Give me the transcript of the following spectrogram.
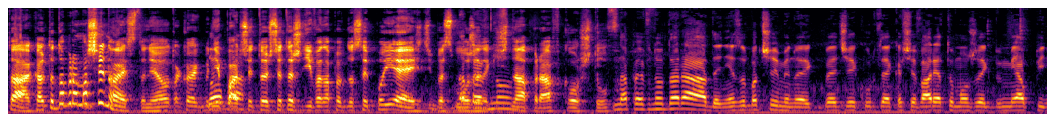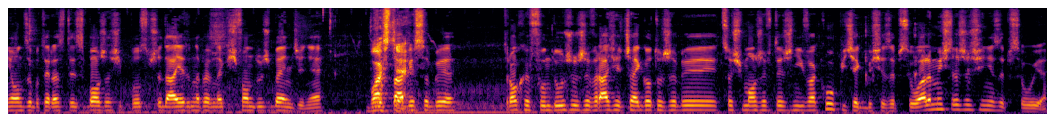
Tak, ale to dobra maszyna jest, to nie? O, tak jakby nie Dobra. patrzeć, to jeszcze też Diwa na pewno sobie pojeździ, bez Na może pewno. jakichś napraw, kosztów. Na pewno da radę, nie? Zobaczymy, no jak będzie, kurde, jakaś awaria, to może jakbym miał pieniądze, bo teraz te zboże się posprzedaje, to na pewno jakiś fundusz będzie, nie? Właśnie. Zostawię sobie trochę funduszu, że w razie czego, to żeby coś może w te żniwa kupić, jakby się zepsuło, ale myślę, że się nie zepsuje.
